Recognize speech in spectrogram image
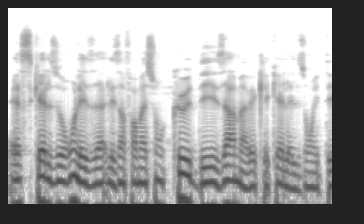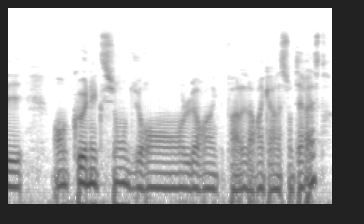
mmh. est-ce qu'elles auront les, les, informations que des âmes avec lesquelles elles ont été en connexion durant leur, enfin, leur incarnation terrestre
